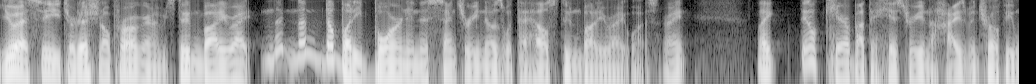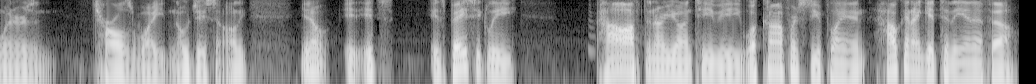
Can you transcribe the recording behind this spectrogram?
USC traditional program, student body right. No, no, nobody born in this century knows what the hell student body right was, right? Like they don't care about the history and the Heisman Trophy winners and Charles White and OJ. All the, you know, it, it's it's basically how often are you on TV? What conference do you play in? How can I get to the NFL?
